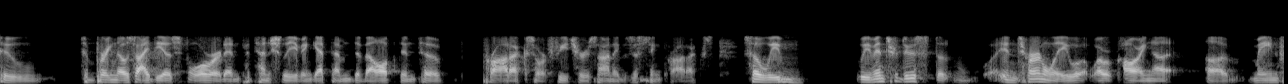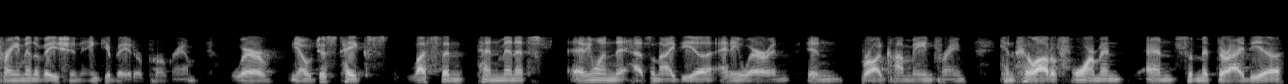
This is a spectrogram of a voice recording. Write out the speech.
to to bring those ideas forward and potentially even get them developed into products or features on existing products. So we've mm. we've introduced internally what we're calling a, a mainframe innovation incubator program, where you know just takes less than 10 minutes. Anyone that has an idea anywhere in, in Broadcom mainframe can fill out a form and, and submit their idea.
